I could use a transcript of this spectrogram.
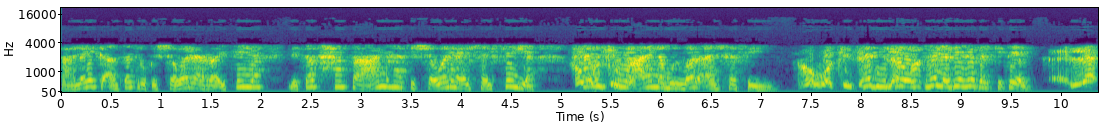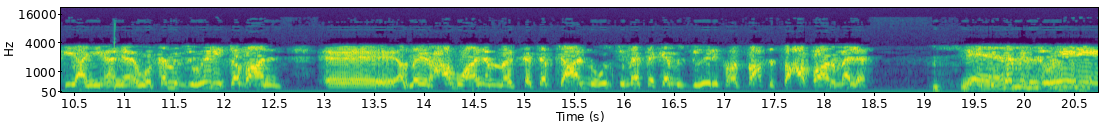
فعليك أن تترك الشوارع الرئيسية لتبحث عنها في الشوارع الخلفية حيث كده. عالم المرأة الخفي هو كده. هذه لا، صورة بصي، هلا به هذا الكتاب. لا يعني أنا وكامل زهيري طبعا آه الله يرحمه أنا لما كتبت عنه قلت مات كامل زهيري فأصبحت الصحافة أرملة. لأن كامل زهيري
